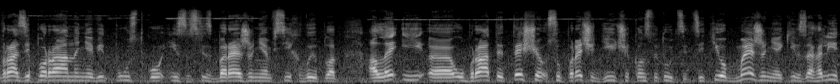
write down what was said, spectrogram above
в разі поранення відпустку із збереженням всіх виплат, але і е, убрати те, що суперечить діючій конституції. Це ті обмеження, які взагалі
